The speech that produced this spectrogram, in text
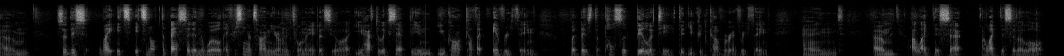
Um, so this, like, it's it's not the best set in the world. Every single time you're on a Tornadus, you're like, you have to accept that you you can't cover everything, but there's the possibility that you can cover everything, and um, I like this set. I like this set a lot.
